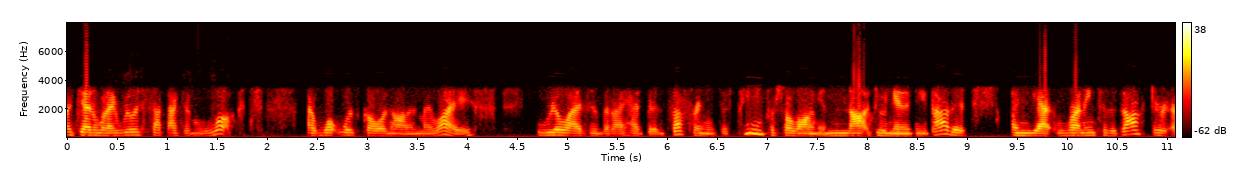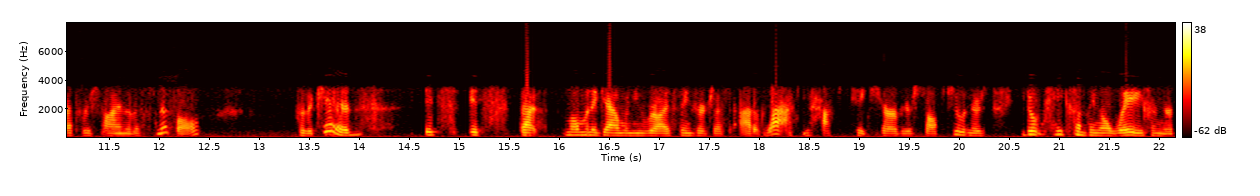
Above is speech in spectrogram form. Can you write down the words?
again when i really sat back and looked at what was going on in my life realizing that i had been suffering with this pain for so long and not doing anything about it and yet running to the doctor every sign of a sniffle for the kids it's it's that moment again when you realize things are just out of whack you have to take care of yourself too and there's you don't take something away from your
